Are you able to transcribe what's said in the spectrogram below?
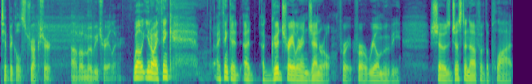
typical structure of a movie trailer? Well, you know, I think I think a, a, a, good trailer in general for, for a real movie shows just enough of the plot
